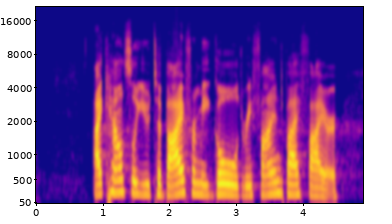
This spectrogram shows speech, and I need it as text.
I counsel you to buy from me gold refined by fire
